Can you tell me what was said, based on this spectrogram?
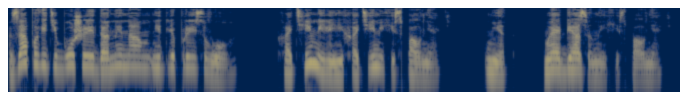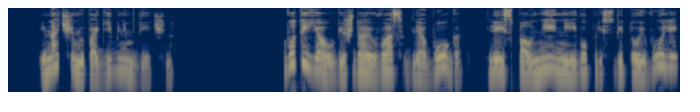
Заповеди Божии даны нам не для произвола. Хотим или не хотим их исполнять. Нет, мы обязаны их исполнять, иначе мы погибнем вечно. Вот и я убеждаю вас для Бога, для исполнения Его пресвятой воли,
